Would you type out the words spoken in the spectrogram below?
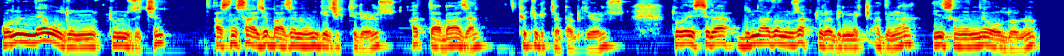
onun ne olduğunu unuttuğumuz için aslında sadece bazen onu geciktiriyoruz. Hatta bazen kötülük yapabiliyoruz. Dolayısıyla bunlardan uzak durabilmek adına insanın ne olduğunu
